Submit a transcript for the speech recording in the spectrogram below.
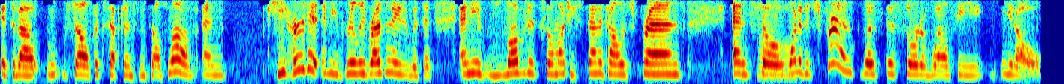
it's about self-acceptance and self-love. And he heard it and he really resonated with it and he loved it so much he sent it to all his friends and so Aw. one of his friends was this sort of wealthy you know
